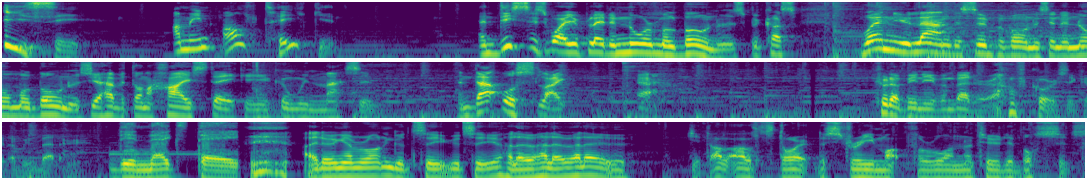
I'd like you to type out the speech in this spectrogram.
Easy. I mean, I'll take it. And this is why you play the normal bonus, because when you land the super bonus in a normal bonus, you have it on a high stake and you can win massive. And that was like, yeah. Could have been even better. Of course it could have been better. The next day. How you doing everyone? Good to see you, good to see you. Hello, hello, hello. I'll, I'll start the stream up for one or two of the bosses.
